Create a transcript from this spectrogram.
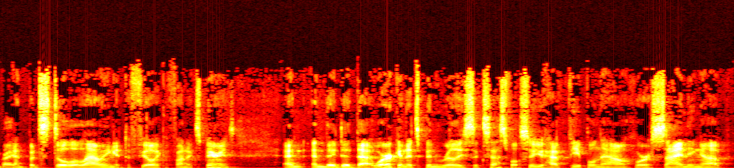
right. and, but still allowing it to feel like a fun experience. And and they did that work, and it's been really successful. So you have people now who are signing up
